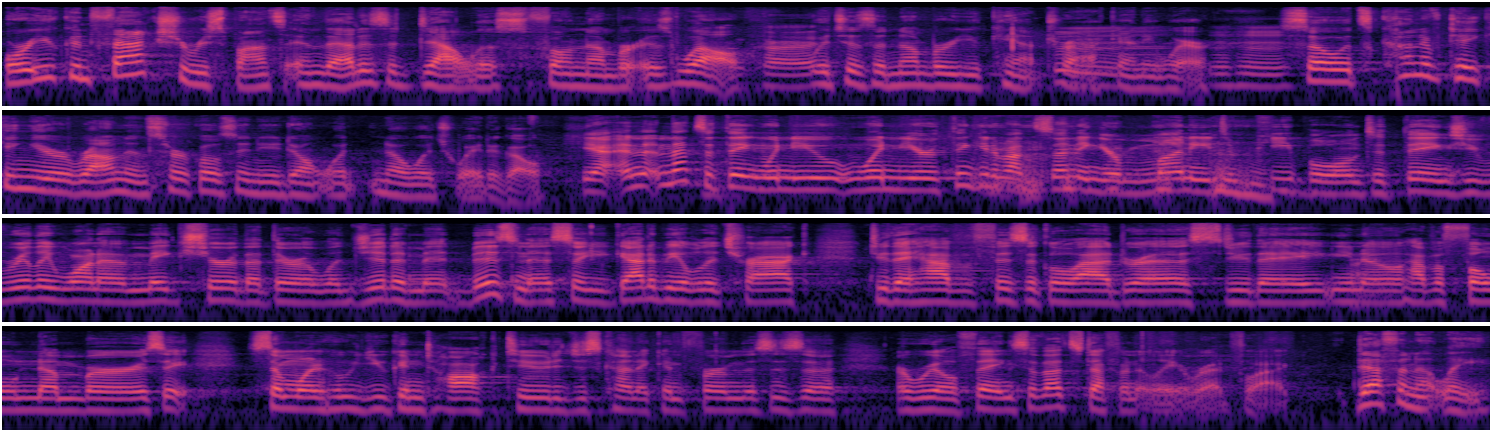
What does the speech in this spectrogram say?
Or you can fax your response, and that is a Dallas phone number as well, okay. which is a number you can't track mm, anywhere. Mm -hmm. So it's kind of taking you around in circles, and you don't know which way to go. Yeah, and, and that's the thing when you when you're thinking about sending your money to people and to things, you really want to make sure that they're a legitimate business. So you got to be able to track: do they have a physical address? Do they, you know, have a phone number? Is it someone who you can talk to to just kind of confirm this is a, a real thing? So that's that's definitely a red flag. Definitely.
